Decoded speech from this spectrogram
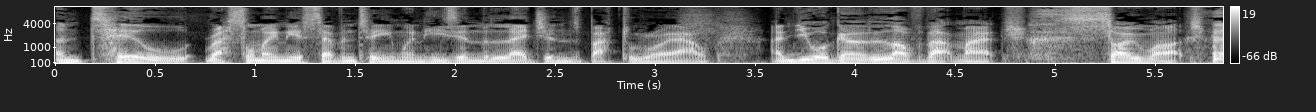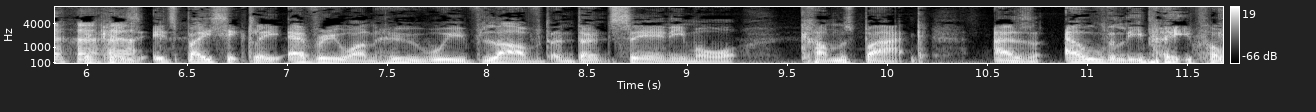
until WrestleMania 17 when he's in the Legends Battle Royale. And you are going to love that match so much because it's basically everyone who we've loved and don't see anymore comes back as elderly people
